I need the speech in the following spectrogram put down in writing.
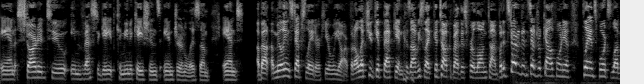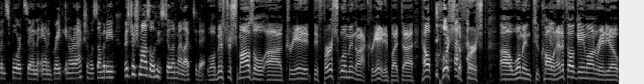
and started to investigate communications and journalism. And about a million steps later, here we are. But I'll let you get back in because obviously I could talk about this for a long time. But it started in Central California, playing sports, loving sports, and, and a great interaction with somebody, Mr. Schmazel, who's still in my life today. Well, Mr. Schmazel uh, created the first woman, well, not created, but uh, helped push the first uh, woman to call an NFL game on radio,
